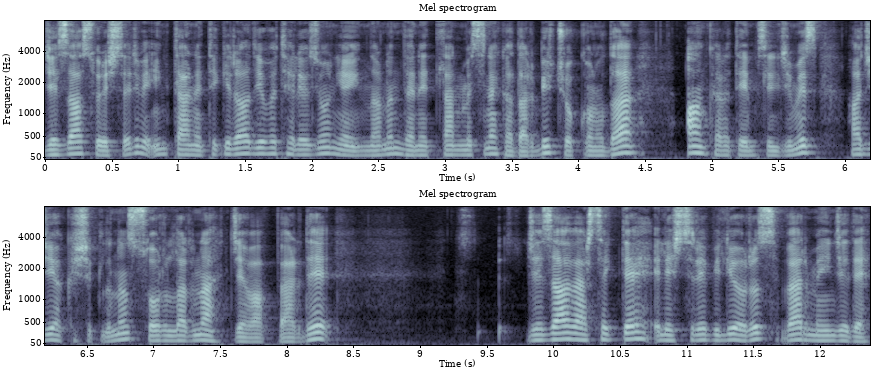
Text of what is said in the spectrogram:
ceza süreçleri ve internetteki radyo ve televizyon yayınlarının denetlenmesine kadar birçok konuda Ankara temsilcimiz Hacı Yakışıklı'nın sorularına cevap verdi. Ceza versek de eleştirebiliyoruz, vermeyince de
